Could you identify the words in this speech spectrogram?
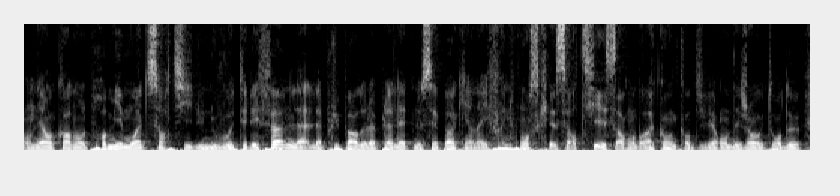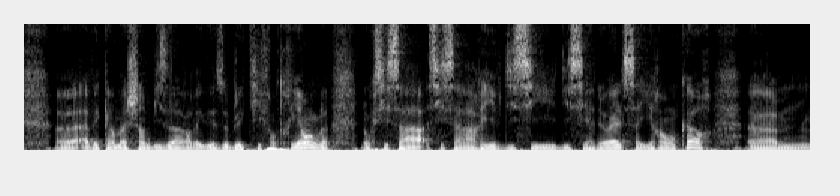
on est encore dans le premier mois de sortie du nouveau téléphone, la, la plupart de la planète ne sait pas qu'il y a un iPhone 11 qui est sorti et ça rendra compte quand ils verront des gens autour d'eux euh, avec un machin bizarre avec des objectifs en triangle. Donc si ça si ça arrive d'ici d'ici à Noël, ça ira encore. Euh,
